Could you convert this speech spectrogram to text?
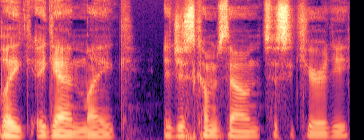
like again like it just comes down to security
